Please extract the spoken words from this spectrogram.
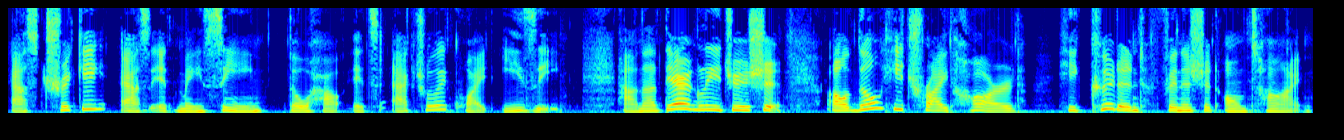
as tricky as it may seem 都好。It's actually quite easy. 好，那第二个例句是 Although he tried hard. He couldn't finish it on time。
